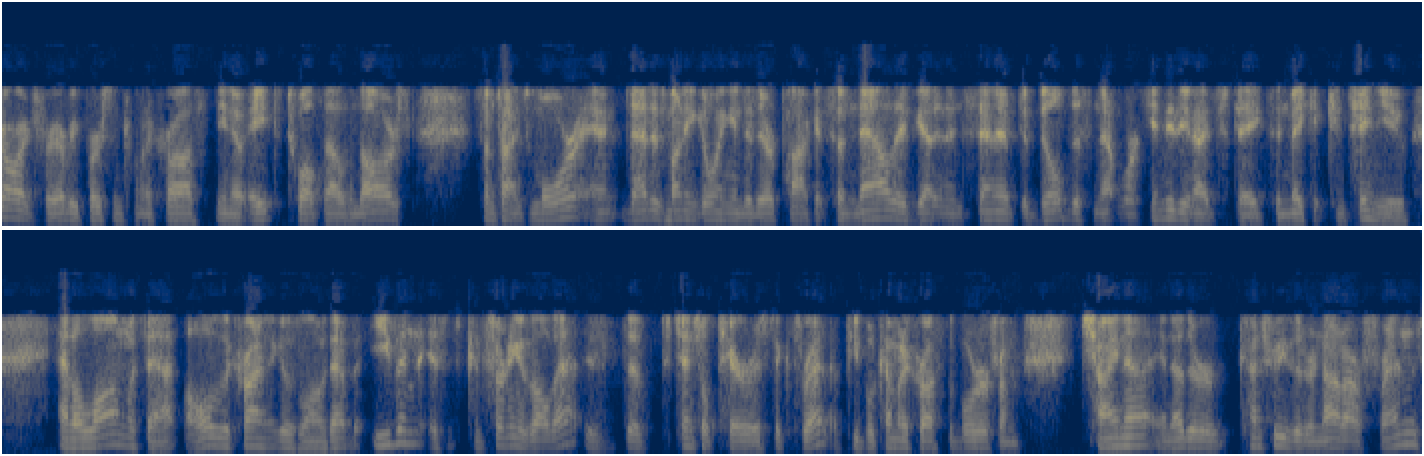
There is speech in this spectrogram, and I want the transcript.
charge for every person coming across, you know, eight to twelve thousand dollars sometimes more, and that is money going into their pocket. So now they've got an incentive to build this network into the United States and make it continue. And along with that, all of the crime that goes along with that, but even as concerning as all that is the potential terroristic threat of people coming across the border from China and other countries that are not our friends.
